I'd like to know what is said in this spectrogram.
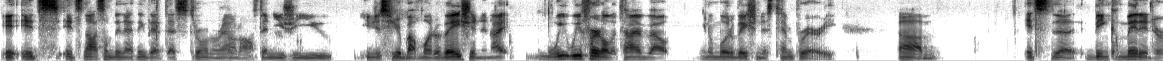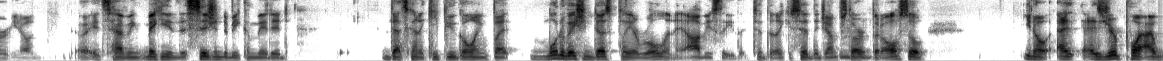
It, it's it's not something I think that that's thrown around often. Usually you you just hear about motivation, and I we we've heard all the time about you know motivation is temporary. Um, it's the being committed, or you know, it's having making a decision to be committed that's going to keep you going. But motivation does play a role in it, obviously, to the, like you said, the jump start, mm-hmm. but also, you know, as, as, your point, I,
